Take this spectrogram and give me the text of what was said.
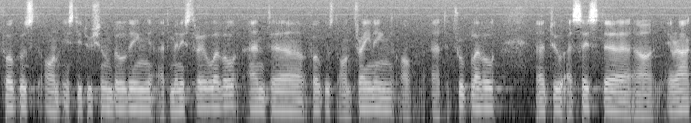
focused on institution building at ministerial level and uh, focused on training of, at the troop level uh, to assist uh, uh, Iraq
